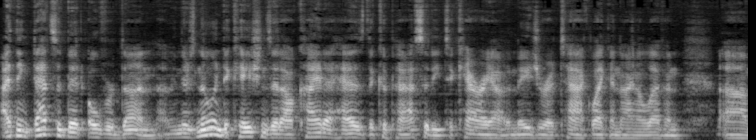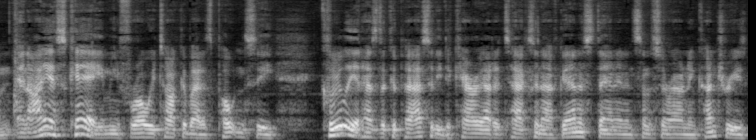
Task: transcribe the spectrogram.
I think that's a bit overdone. I mean, there's no indications that Al Qaeda has the capacity to carry out a major attack like a 9/11. Um, and ISK, I mean, for all we talk about its potency, clearly it has the capacity to carry out attacks in Afghanistan and in some surrounding countries,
